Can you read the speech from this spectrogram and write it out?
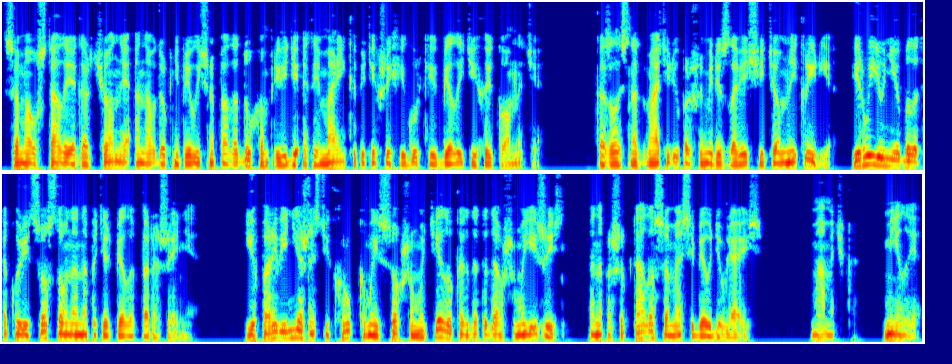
Сама усталая и огорченная, она вдруг непривычно пала духом при виде этой маленькой притихшей фигурки в белой тихой комнате. Казалось, над матерью прошумели зловещие темные крылья. Впервые у нее было такое лицо, словно она потерпела поражение. И в порыве нежности к хрупкому и сохшему телу, когда-то давшему ей жизнь, она прошептала, сама себе удивляясь. «Мамочка, милая».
